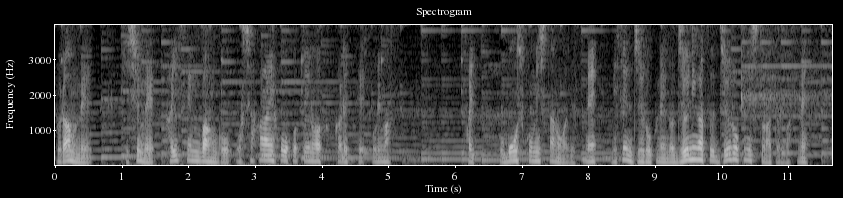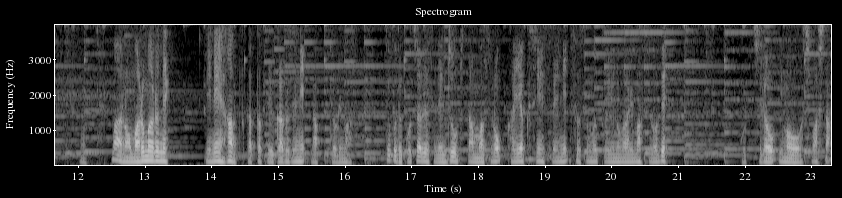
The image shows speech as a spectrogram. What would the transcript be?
プラン名、機種名、回線番号、お支払い方法というのが書かれております。はい。お申し込みしたのがですね、2016年の12月16日となっておりますね。うん、まあ、あの、丸々ね、2年半使ったという形になっております。ということで、こちらですね、上記端末の解約申請に進むというのがありますので、こちらを今押しました。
